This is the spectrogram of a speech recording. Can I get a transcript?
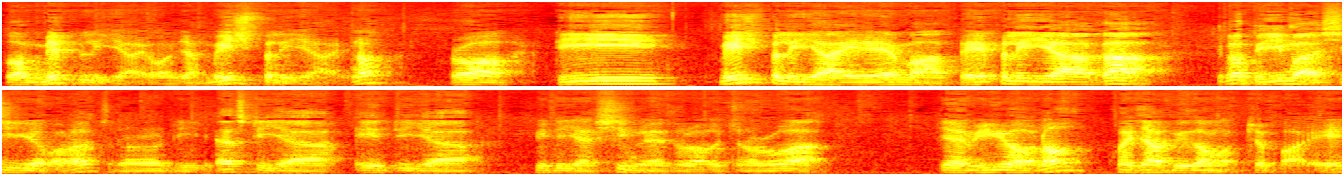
သူက mid player ရောဗျာ mage player တွေเนาะအဲ့တော့ဒီ mage player တွေထဲမှာဘယ် player ကဒီဘက်ဘေးမှာရှိရပါတော့ကျွန်တော်တို့ဒီ STR ATR BTR ရှိမလဲဆိုတော့ကျွန်တော်တို့ကပြန်ပြီးတော့เนาะခွဲခြားပေးသွားမှာဖြစ်ပါတယ်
